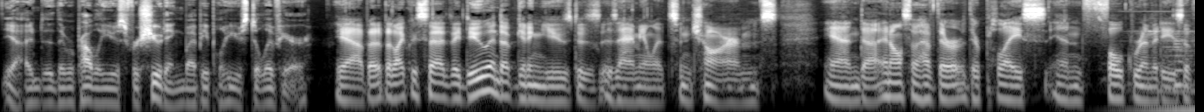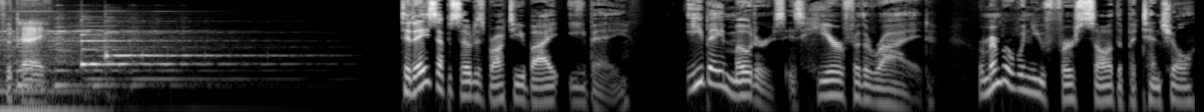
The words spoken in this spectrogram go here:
yeah, they were probably used for shooting by people who used to live here. Yeah, but but like we said, they do end up getting used as, as amulets and charms, and uh, and also have their their place in folk remedies of the day. Today's episode is brought to you by eBay. eBay Motors is here for the ride. Remember when you first saw the potential?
